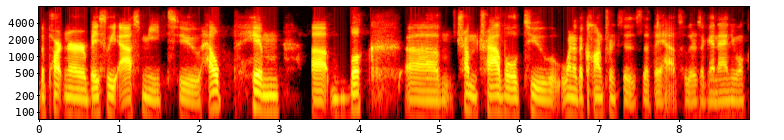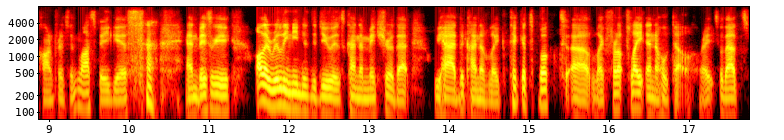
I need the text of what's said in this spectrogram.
the partner basically asked me to help him uh, book um, Trump travel to one of the conferences that they have. So there's like an annual conference in Las Vegas. and basically, all I really needed to do is kind of make sure that we had the kind of like tickets booked, uh, like flight and a hotel, right? So that's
